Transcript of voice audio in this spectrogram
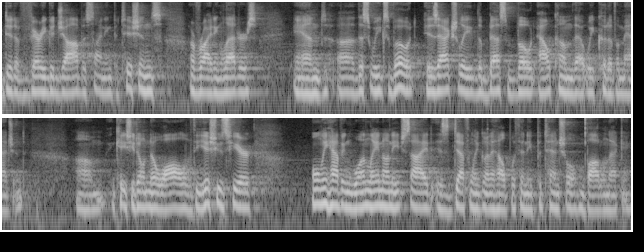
did a very good job of signing petitions, of writing letters. And uh, this week's vote is actually the best vote outcome that we could have imagined. Um, in case you don't know all of the issues here, only having one lane on each side is definitely going to help with any potential bottlenecking.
